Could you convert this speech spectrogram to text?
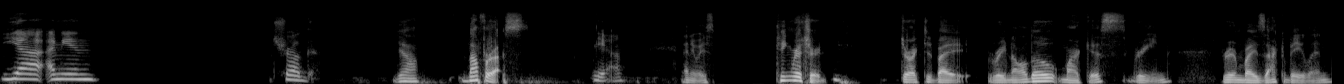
yeah, I mean, shrug. Yeah, not for us. Yeah. Anyways, King Richard, directed by Reynaldo Marcus Green, written by Zach Baylin.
